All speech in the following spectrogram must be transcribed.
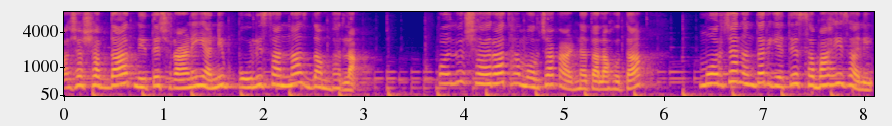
अशा शब्दात नितेश राणे यांनी पोलिसांनाच दम भरला. पलू शहरात हा मोर्चा काढण्यात आला होता. मोर्चानंतर येथे सभाही झाली.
